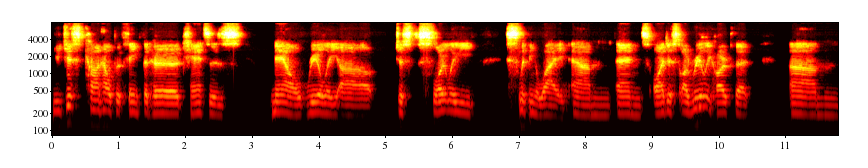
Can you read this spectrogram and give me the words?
you just can't help but think that her chances now really are just slowly slipping away. Um, and I just I really hope that um,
